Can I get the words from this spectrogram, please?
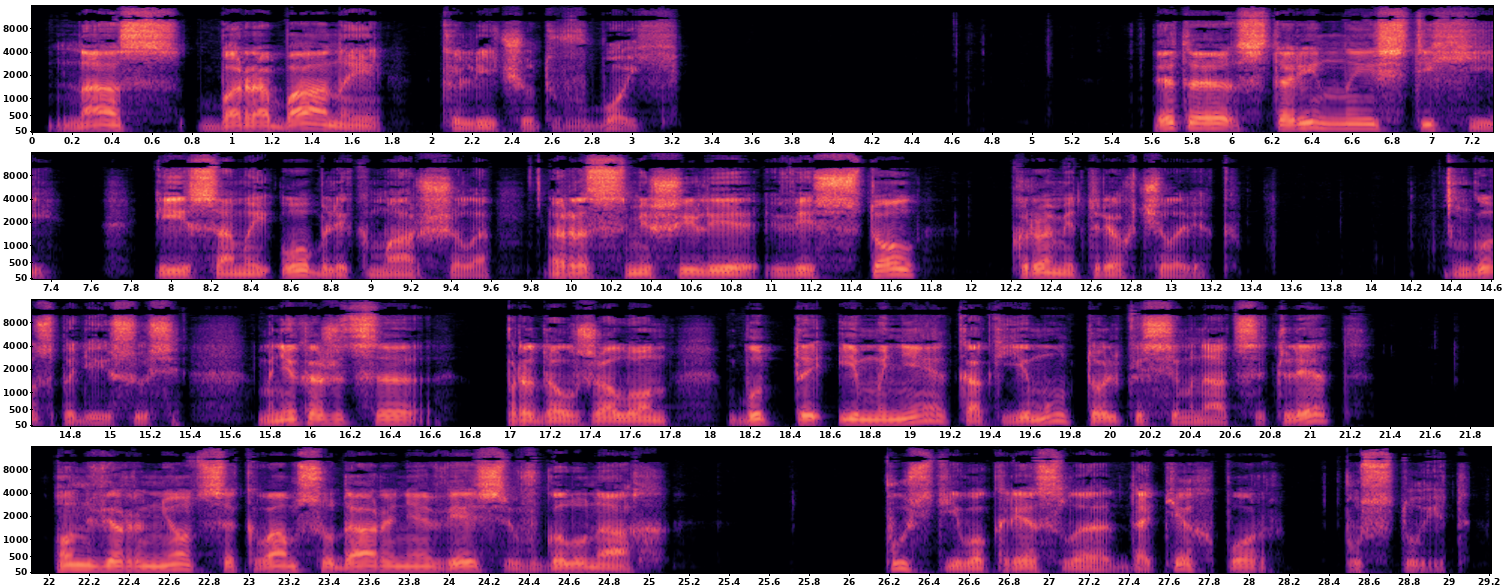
нас барабаны кличут в бой. Это старинные стихи, и самый облик маршала рассмешили весь стол, кроме трех человек. Господи Иисусе, мне кажется, — продолжал он, — будто и мне, как ему, только семнадцать лет, он вернется к вам, сударыня, весь в галунах. Пусть его кресло до тех пор пустует.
